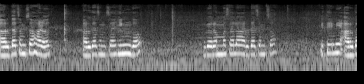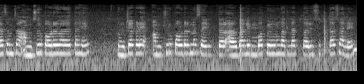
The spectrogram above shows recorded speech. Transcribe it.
अर्धा चमचा हळद अर्धा चमचा हिंग गरम मसाला अर्धा चमचा. इथे मी अर्धा चमचा आमचूर पावडर घालत आहे. तुमच्याकडे आमचूर पावडर नसेल तर अर्धा लिंब पिळून घातला तरी सुद्धा चालेल.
